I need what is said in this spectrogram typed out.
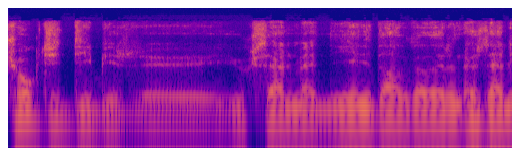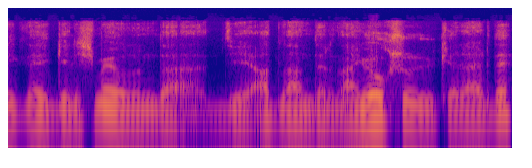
çok ciddi bir e, yükselme, yeni dalgaların özellikle gelişme yolunda diye adlandırılan yoksul ülkelerde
